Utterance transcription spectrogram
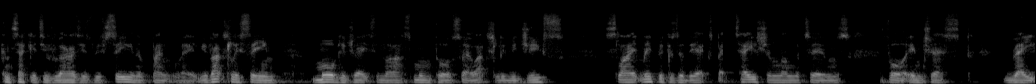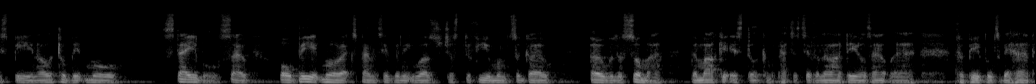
consecutive rises we've seen of bank rate. We've actually seen mortgage rates in the last month or so actually reduce slightly because of the expectation longer terms for interest rates being a little bit more stable. So, albeit more expensive than it was just a few months ago over the summer, the market is still competitive and there are deals out there for people to be had.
